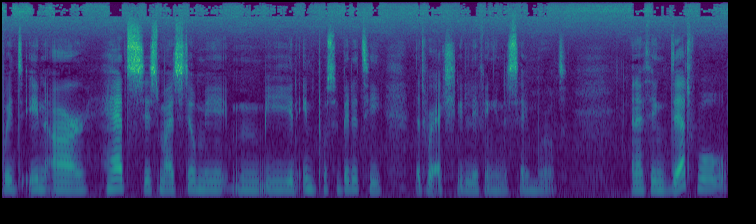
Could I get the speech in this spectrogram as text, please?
Within our heads, this might still be, be an impossibility that we're actually living in the same world. And I think that wall,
